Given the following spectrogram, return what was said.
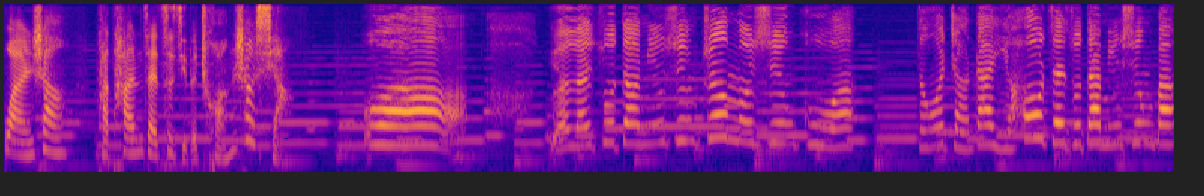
晚上，她瘫在自己的床上想：哇，原来做大明星这么辛苦啊！等我长大以后再做大明星吧。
